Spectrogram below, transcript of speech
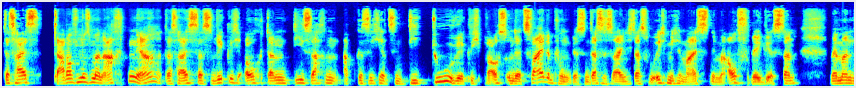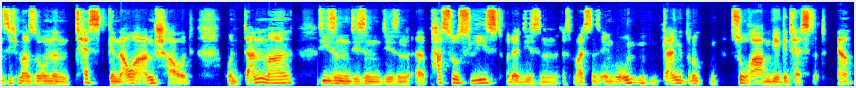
Das heißt, darauf muss man achten, ja. Das heißt, dass wirklich auch dann die Sachen abgesichert sind, die du wirklich brauchst. Und der zweite Punkt ist, und das ist eigentlich das, wo ich mich am meisten immer aufrege, ist dann, wenn man sich mal so einen Test genauer anschaut und dann mal diesen, diesen, diesen äh, Passus liest oder diesen, ist meistens irgendwo unten kleingedruckten, so haben wir getestet, ja.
